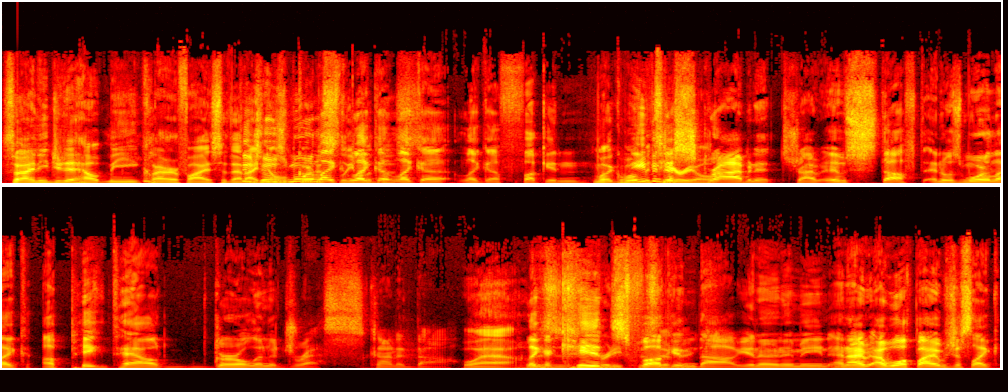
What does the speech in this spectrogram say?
so I need you to help me clarify so that I Dude, it was don't more go to like sleep like with a this. like a like a fucking Like, what even material? describing it. Describing it was stuffed, and it was more like a pigtailed girl in a dress kind of doll. wow, like this a is pretty kid's fucking specific. doll. You know what I mean? And I, I walked by, it was just like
